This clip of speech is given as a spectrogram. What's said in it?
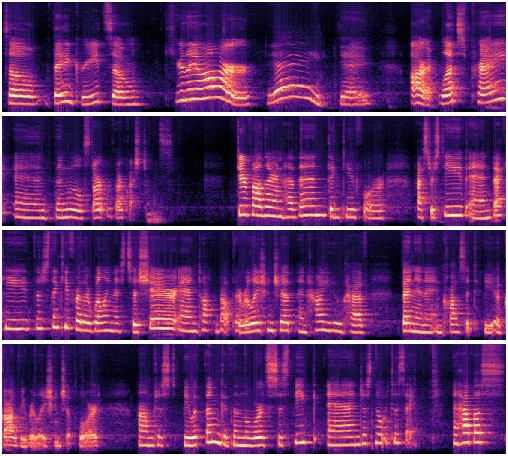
So they agreed. So here they are. Yay. Yay. All right, let's pray and then we'll start with our questions. Dear Father in heaven, thank you for Pastor Steve and Becky. Just thank you for their willingness to share and talk about their relationship and how you have been in it and caused it to be a godly relationship, Lord. Um, just be with them, give them the words to speak, and just know what to say. And have us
